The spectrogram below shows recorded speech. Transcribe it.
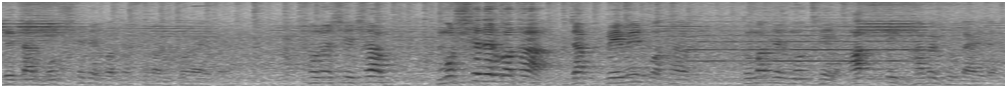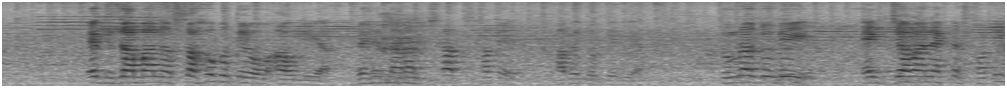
যে তার মোর্শেদের কথা স্মরণ দেয়। শোনো সেসব মোর্শেদের কথা, যা প্রেমের কথা তোমাদের মধ্যে আত্মিকভাবে ঢুকায় দেয়। এক জামান সাহবতে ও আউলিয়া বেহে তারা সাথ সাথে হবে তো কেরিয়া। তোমরা যদি এক জামান একটা সঠিক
